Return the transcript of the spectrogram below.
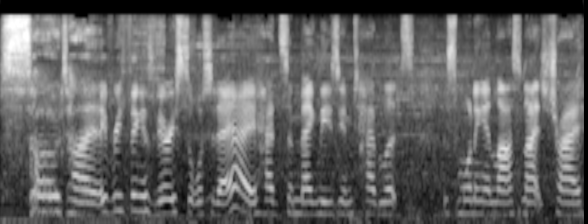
so tired. Everything is very sore today. I had some magnesium tablets this morning and last night to try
